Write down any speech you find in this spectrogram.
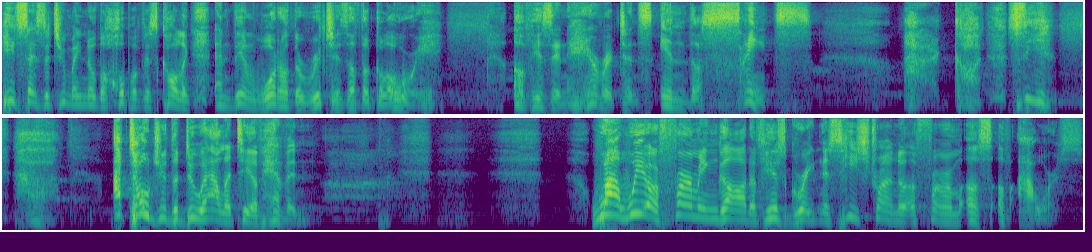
he says that you may know the hope of his calling. And then what are the riches of the glory of his inheritance in the saints? My God. See, I told you the duality of heaven while we are affirming God of His greatness, He's trying to affirm us of ours.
